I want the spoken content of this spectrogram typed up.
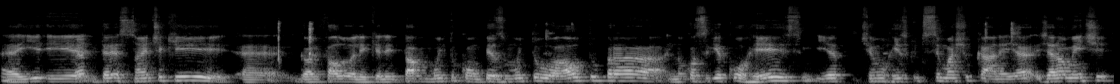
É, e, e é interessante que, é, igual ele falou ali, que ele estava muito com um peso muito alto para não conseguia correr e tinha um risco de se machucar, né? E é, geralmente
